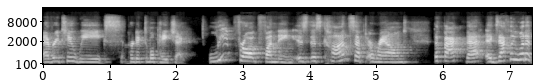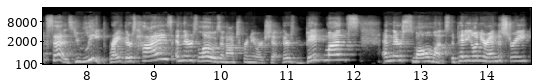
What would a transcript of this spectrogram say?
every two weeks, predictable paycheck. Leapfrog funding is this concept around the fact that exactly what it says you leap right? There's highs and there's lows in entrepreneurship. There's big months and there's small months. Depending on your industry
